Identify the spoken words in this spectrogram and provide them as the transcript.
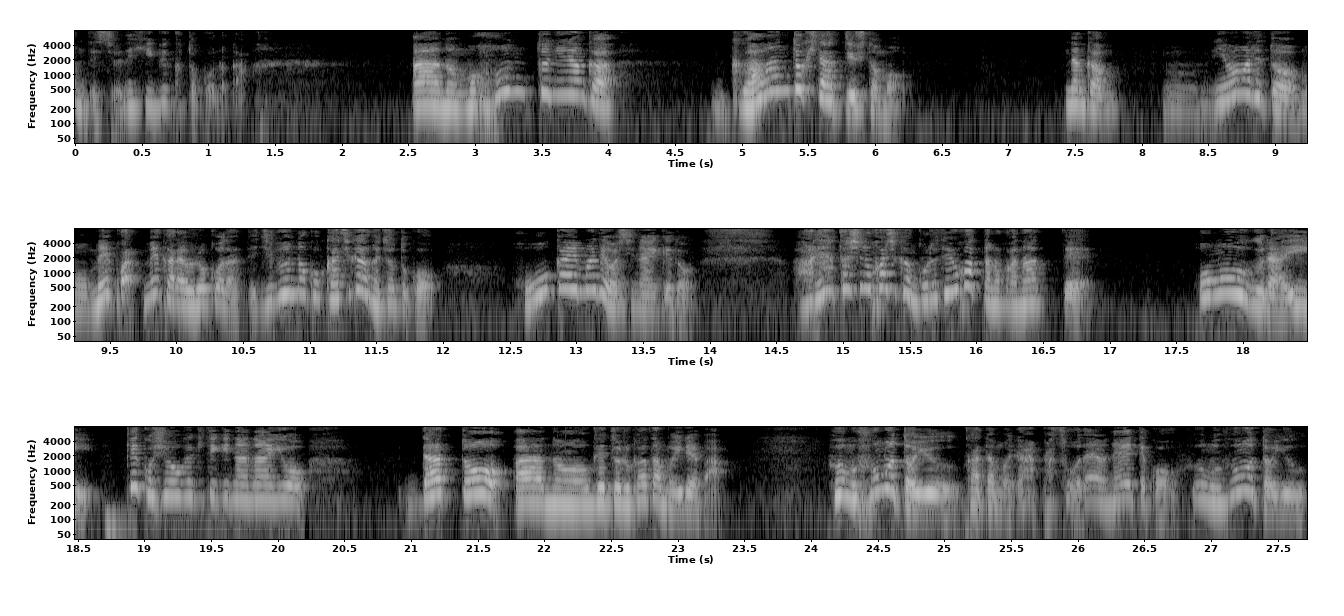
うんですよね、響くところが。あの、もう本当になんか、ガーンときたっていう人も、なんか、うん、今までともう目目から鱗だって自分のこう価値観がちょっとこう崩壊まではしないけどあれ私の価値観これでよかったのかなって思うぐらい結構衝撃的な内容だとあの受け取る方もいればふむふむという方もやっぱそうだよねってこうふむふむというふむふむ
